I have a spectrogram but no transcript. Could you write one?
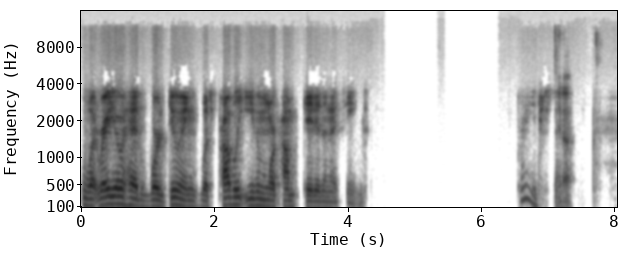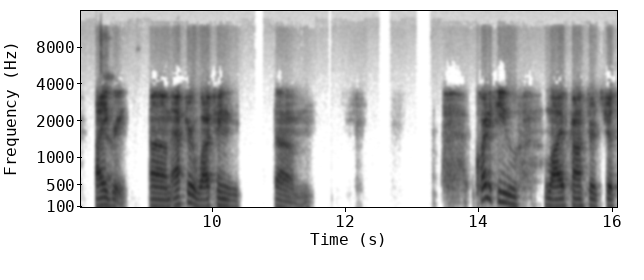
what Radiohead were doing was probably even more complicated than it seemed. Pretty interesting. Yeah. I Yeah. agree. Um, after watching um, quite a few live concerts just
